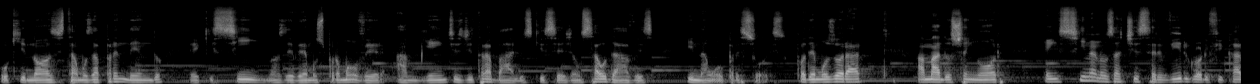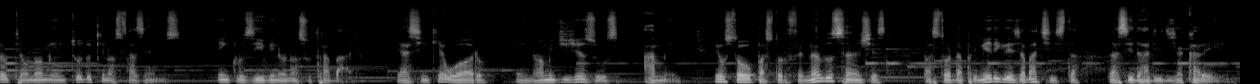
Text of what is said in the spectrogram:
o que nós estamos aprendendo é que sim, nós devemos promover ambientes de trabalhos que sejam saudáveis e não opressores. Podemos orar? Amado Senhor, ensina-nos a te servir e glorificar o teu nome em tudo que nós fazemos, inclusive no nosso trabalho. É assim que eu oro, em nome de Jesus. Amém. Eu sou o pastor Fernando Sanches, pastor da Primeira Igreja Batista da cidade de Jacareí.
